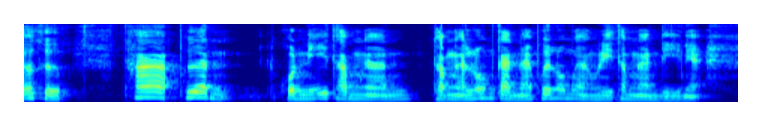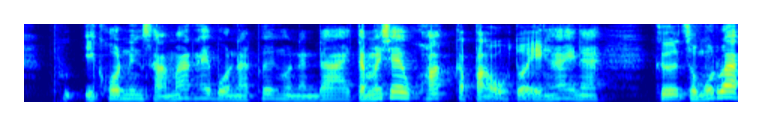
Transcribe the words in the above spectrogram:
ก็คือถ้าเพื่อน คนนี้ทำงานทำงานร่วมกันนะ เพื่อนร่วมงานคนนี้ทำงานดีเนี่ย อีกคนหนึ่งสามารถให้โบนัสเพื่อนคนนั้นได้ แต่ไม่ใช่ควักกระเป๋าตัวเองให้นะ คือสมมุติว่า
